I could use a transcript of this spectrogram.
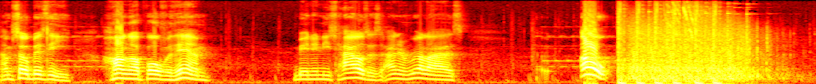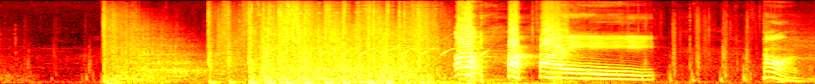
I'm so busy hung up over them being in these houses. I didn't realize. Oh! Oh! Hi! Come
